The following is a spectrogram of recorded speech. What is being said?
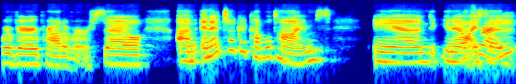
we're very proud of her. So, um, and it took a couple times. And, you know, That's I right. said,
